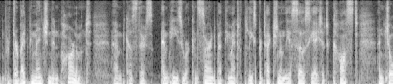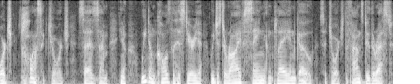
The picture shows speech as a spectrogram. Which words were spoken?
they're about to be mentioned in Parliament um, because there's MPs who are concerned about the amount of police protection and the associated cost. And George, classic George, says, um, you know, we don't cause the hysteria. We just arrive, sing and play and go, said George. The fans do the rest.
